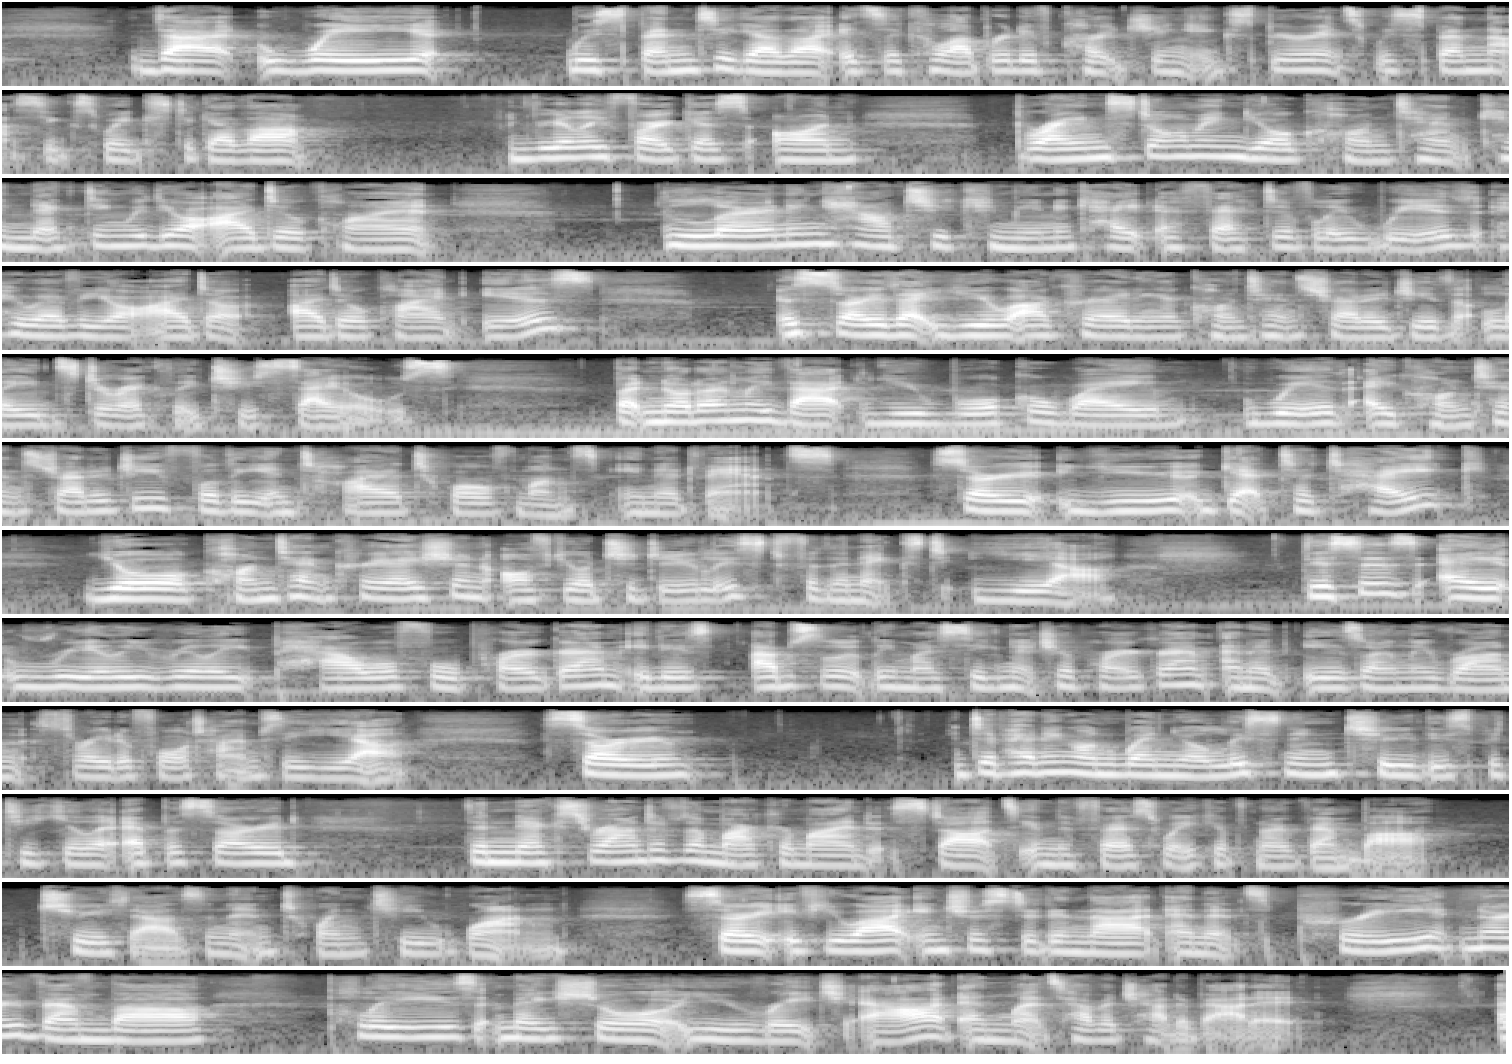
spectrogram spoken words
that we we spend together. It's a collaborative coaching experience. We spend that six weeks together really focus on brainstorming your content, connecting with your ideal client, learning how to communicate effectively with whoever your ideal, ideal client is, so that you are creating a content strategy that leads directly to sales. But not only that, you walk away with a content strategy for the entire 12 months in advance. So you get to take your content creation off your to do list for the next year. This is a really, really powerful program. It is absolutely my signature program and it is only run three to four times a year. So, depending on when you're listening to this particular episode, the next round of the Micromind starts in the first week of November 2021. So, if you are interested in that and it's pre November, please make sure you reach out and let's have a chat about it.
